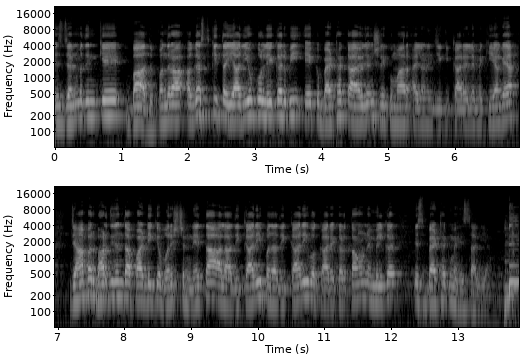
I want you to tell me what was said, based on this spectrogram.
इस जन्मदिन के बाद 15 अगस्त की तैयारियों को लेकर भी एक बैठक का आयोजन श्री कुमार आइलानी जी के कार्यालय में किया गया, जहाँ पर भारतीय जनता पार्टी के वरिष्ठ नेता, आलाधिकारी, पदाधिकारी व कार्यकर्ताओं ने मिलकर इस बैठक में हिस्सा लिया।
